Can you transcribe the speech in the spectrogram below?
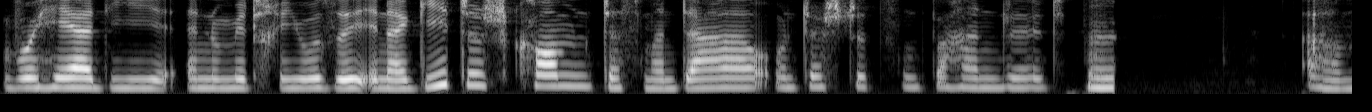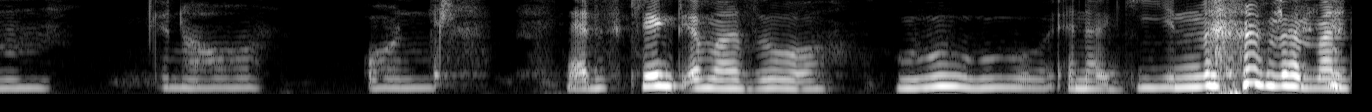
woher die Endometriose energetisch kommt, dass man da unterstützend behandelt. Mhm. Ähm, genau. Und Ja, das klingt immer so, uh, Energien, wenn man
